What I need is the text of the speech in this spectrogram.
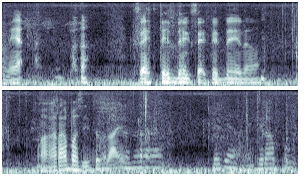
Mamaya. excited na, excited na yun, no? Mga karabas, dito na tayo sa... Pwede ah, may hirap po.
